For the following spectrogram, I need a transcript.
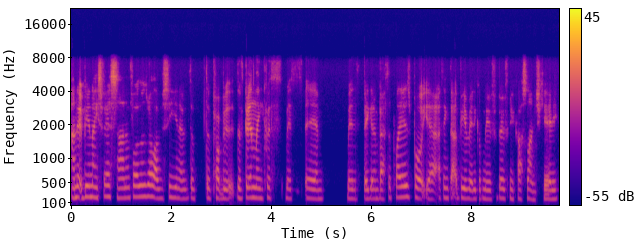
and it'd be a nice first signing for them as well. Obviously, you know they've, they've probably they've been linked with with um, with bigger and better players, but yeah, I think that would be a really good move for both Newcastle and Shaqiri.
